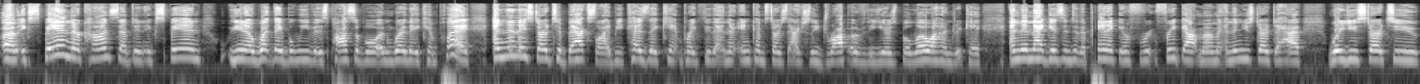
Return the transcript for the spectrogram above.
um, expand their concept and expand, you know, what they believe is possible and where they can play. And then they start to backslide because they can't break through that and their income starts to actually drop over the years below 100K. And then that gets into the panic and freak out moment. And then you start to have where you start to,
